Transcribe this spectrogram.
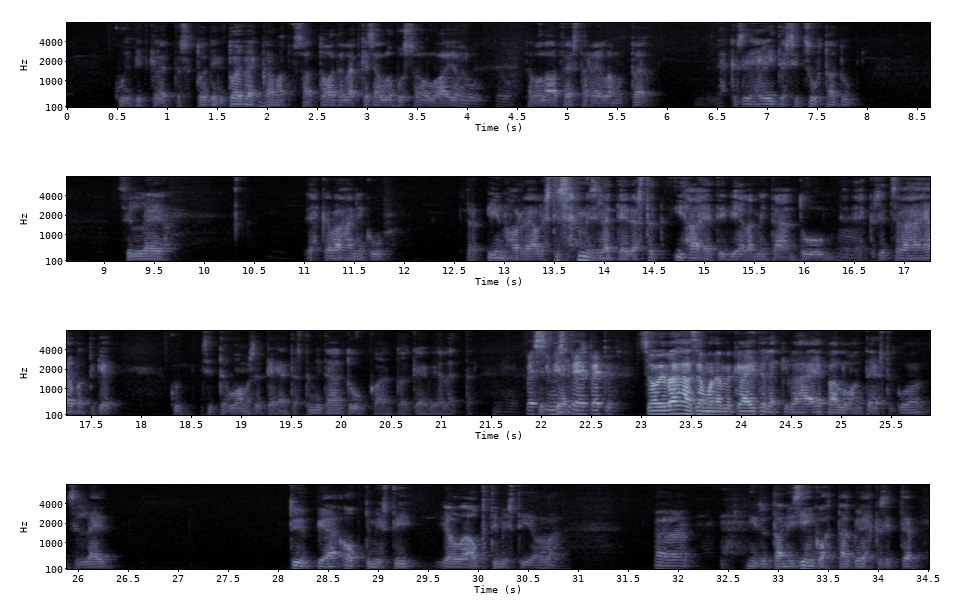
kuin pitkälle tässä. Tietenkin toiveikkaammat saattoi ajatella, että kesän lopussa ollaan jo joo, joo. tavallaan festareilla, mutta ehkä siihen itse sitten suhtautui silleen ehkä vähän niin kuin inhorealistisemmin sille, että ei tästä ihan heti vielä mitään tuu. Mm. Ehkä sitten se vähän helpottikin, kun sitten huomasi, että ei tästä mitään tuukkaan nyt oikein vielä. Että mm. Pessimisti ei pety. Se oli vähän semmoinen, mikä itsellekin vähän epäluonteista, kun on silleen tyyppiä optimisti, jolla optimisti, jolla. Mm. Öö, niin, tota, niin siinä kohtaa kyllä ehkä sitten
